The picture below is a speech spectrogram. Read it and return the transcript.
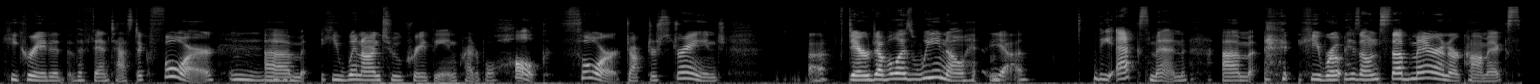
he created the fantastic 4 Mm-hmm. um he went on to create the incredible hulk thor doctor strange Uh. daredevil as we know him Yeah. the x-men um he wrote his own submariner comics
